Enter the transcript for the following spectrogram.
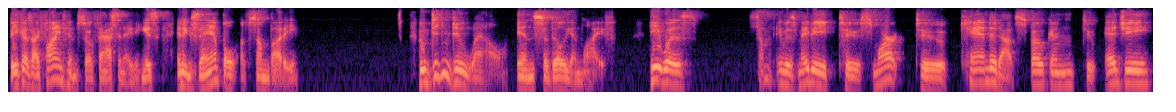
because I find him so fascinating. He's an example of somebody who didn't do well in civilian life. He was some he was maybe too smart, too candid, outspoken, too edgy,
